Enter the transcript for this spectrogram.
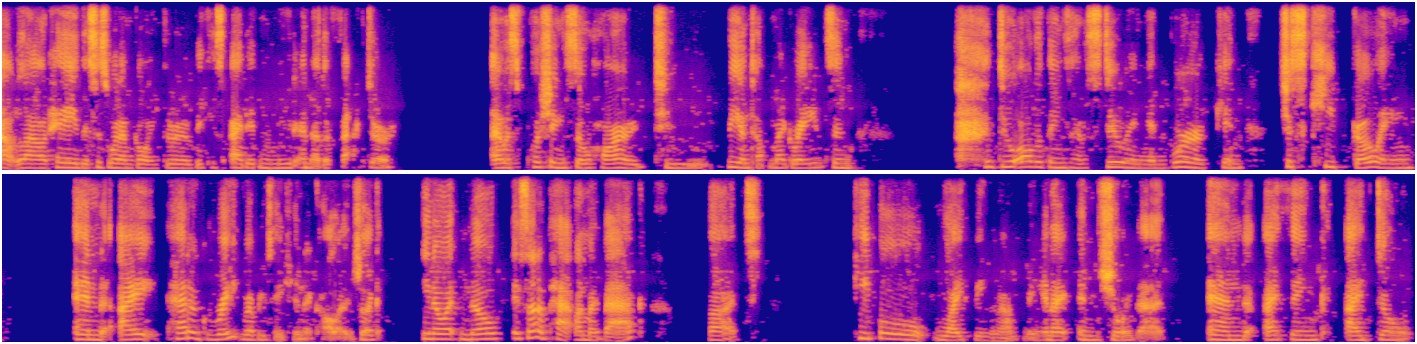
out loud, hey, this is what I'm going through, because I didn't need another factor. I was pushing so hard to be on top of my grades and do all the things I was doing and work and just keep going. And I had a great reputation at college. Like, you know what? No, it's not a pat on my back, but people like being around me and I enjoy that. And I think I don't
